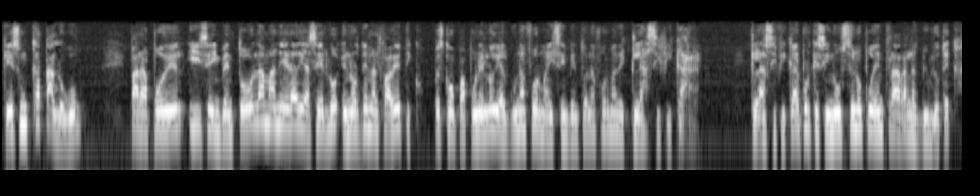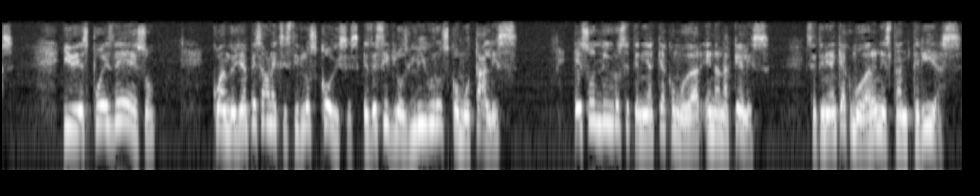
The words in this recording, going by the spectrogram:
que es un catálogo para poder, y se inventó la manera de hacerlo en orden alfabético, pues como para ponerlo de alguna forma, y se inventó la forma de clasificar. Clasificar porque si no usted no puede entrar a las bibliotecas. Y después de eso, cuando ya empezaron a existir los códices, es decir, los libros como tales, esos libros se tenían que acomodar en anaqueles, se tenían que acomodar en estanterías.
